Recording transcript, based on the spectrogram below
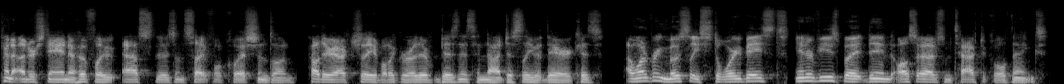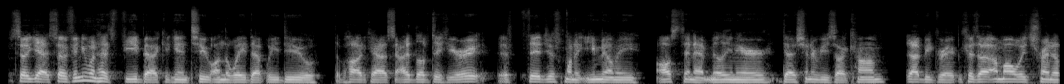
kind of understand and hopefully ask those insightful questions on how they're actually able to grow their business and not just leave it there. Cause I want to bring mostly story based interviews, but then also have some tactical things. So yeah, so if anyone has feedback again too on the way that we do the podcast, I'd love to hear it. If they just want to email me, Austin at millionaire-interviews.com, that'd be great because I'm always trying to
